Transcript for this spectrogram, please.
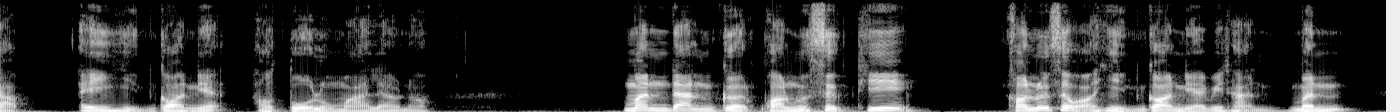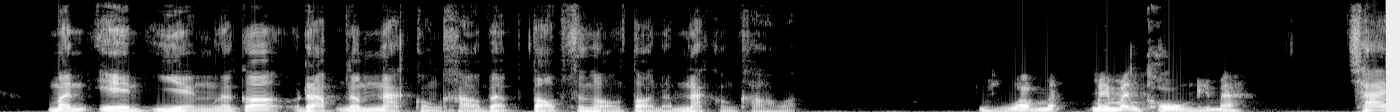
จับไอหินก้อนเนี้ยเอาตัวลงมาแล้วเนาะมันดันเกิดความรู้สึกที่เขารู้สึกว่าหินก้อนเนี้ยพี่ถันมันมันเอ็นเอียงแล้วก็รับน้ำหนักของเขาแบบตอบสนองต่อน้ำหนักของเขาอะเหมือนว่ามันไม่มั่นคงใช่ไหม ใช่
